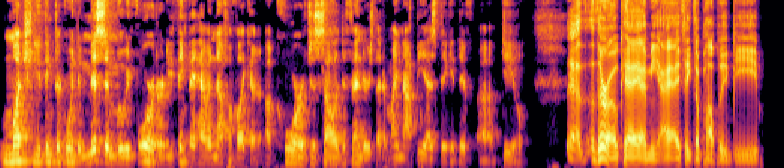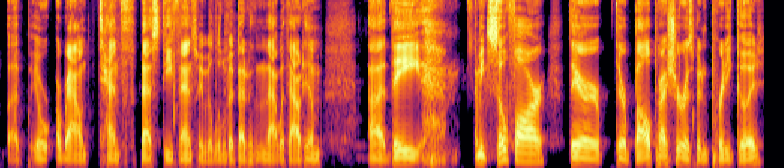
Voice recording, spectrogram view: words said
much do you think they're going to miss him moving forward, or do you think they have enough of like a, a core of just solid defenders that it might not be as big a diff, uh, deal? Yeah, they're okay. I mean, I, I think they'll probably be uh, around tenth best defense, maybe a little bit better than that without him. Uh, they, I mean, so far their their ball pressure has been pretty good,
